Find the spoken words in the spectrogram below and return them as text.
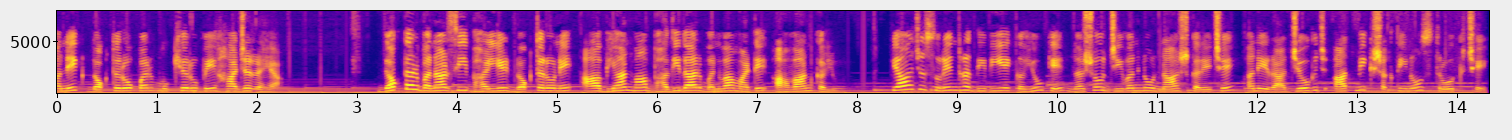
અનેક ડોક્ટરો પર મુખ્ય રૂપે હાજર રહ્યા. ડોક્ટર બનારસી ભાઈએ ડોક્ટરોને આ અભિયાનમાં ભાગીદાર બનવા માટે આહવાન કર્યું. ત્યાં જ સુરેન્દ્ર દીદીએ કહ્યું કે નશો જીવનનો નાશ કરે છે અને રાજયોગ જ આત્મિક શક્તિનો સ્ત્રોત છે.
